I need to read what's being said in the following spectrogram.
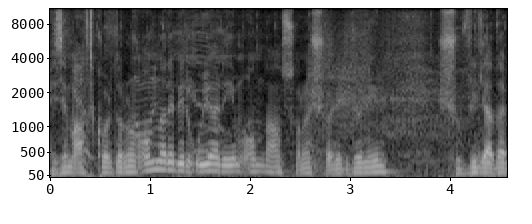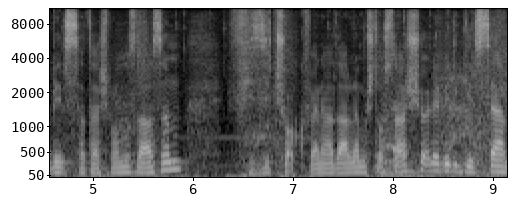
Bizim alt koridorun onları bir uyarayım. Ondan sonra şöyle bir döneyim. Şu villada bir sataşmamız lazım. Fizi çok fena darlamış dostlar. Şöyle bir girsem.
